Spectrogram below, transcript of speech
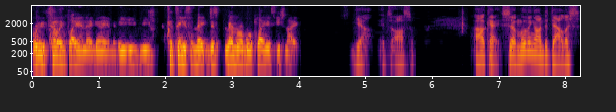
really telling play in that game. And he, he continues to make just memorable plays each night. Yeah, it's awesome. Okay, so moving on to Dallas.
